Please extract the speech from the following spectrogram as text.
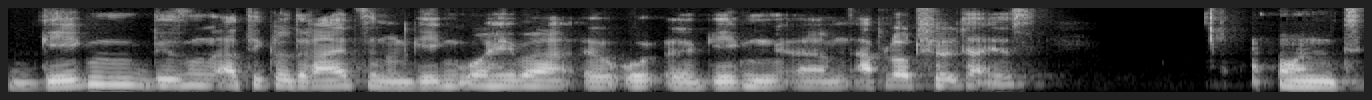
gegen diesen Artikel 13 und gegen Urheber, äh, äh, gegen ähm, Uploadfilter ist und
